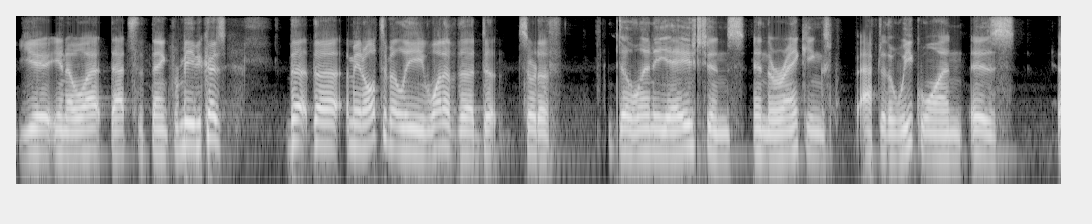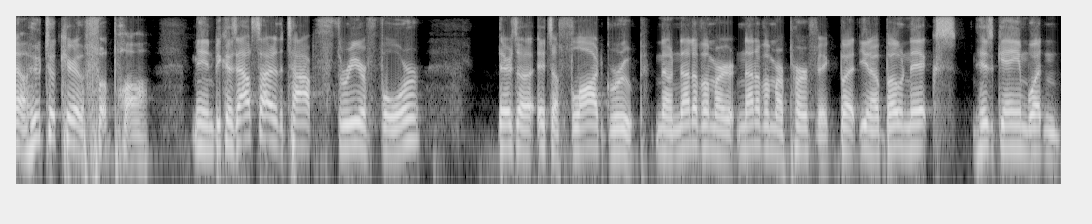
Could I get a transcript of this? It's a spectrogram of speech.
you you know what? That's the thing for me because the the I mean ultimately one of the de, sort of delineations in the rankings after the week one is you know, who took care of the football. I mean, because outside of the top three or four, there's a it's a flawed group. No, none of them are none of them are perfect. But you know, Bo Nix, his game wasn't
